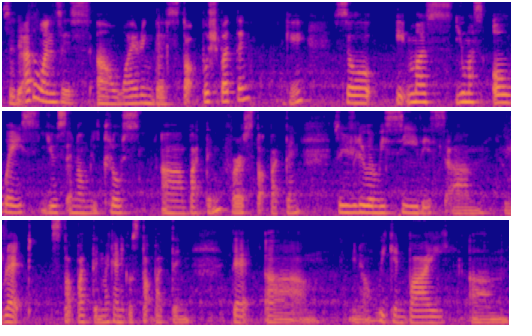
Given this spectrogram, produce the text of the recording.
So the other ones is uh, wiring the stop push button okay? So it must you must always use a normally closed uh, button for a stop button. So usually when we see this um, red stop button mechanical stop button that um, you know we can buy um,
